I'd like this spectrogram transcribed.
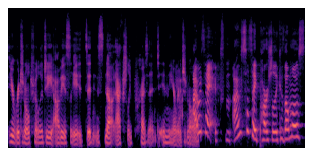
the original trilogy, obviously it didn't, it's not actually present in the Yeah. original. i would say i would still say partially because almost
